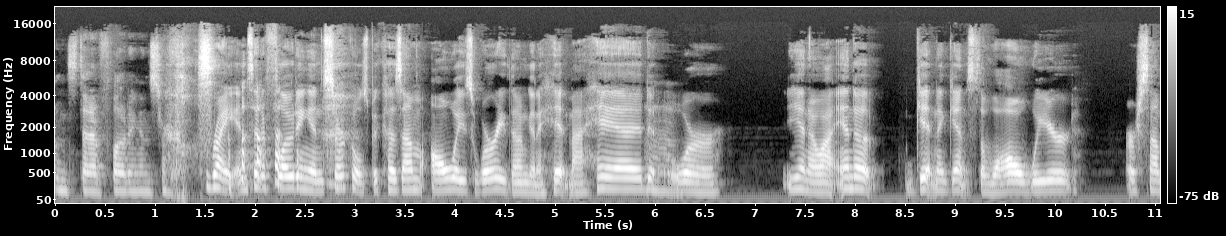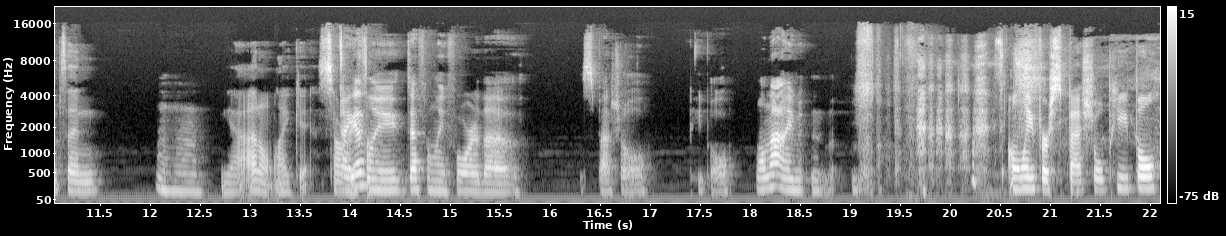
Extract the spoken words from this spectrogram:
Instead of floating in circles. Right, instead of floating in circles because I'm always worried that I'm going to hit my head Mhm. or you know, I end up getting against the wall weird or something. hmm Yeah, I don't like it. Sorry. I guess definitely, definitely for the special people. Well, not even. it's only for special people.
